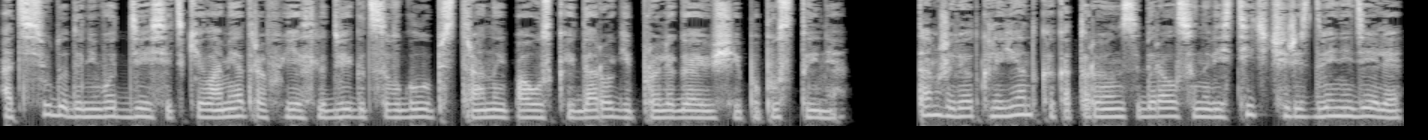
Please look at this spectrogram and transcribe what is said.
Отсюда до него 10 километров, если двигаться вглубь страны по узкой дороге, пролегающей по пустыне. Там живет клиентка, которую он собирался навестить через две недели,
